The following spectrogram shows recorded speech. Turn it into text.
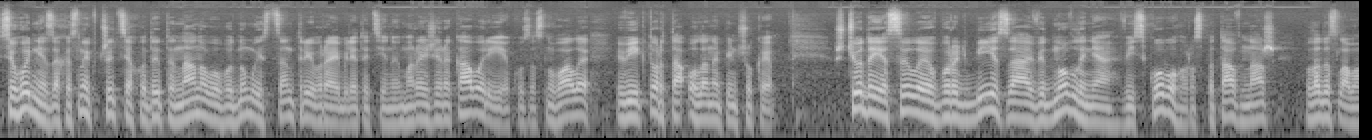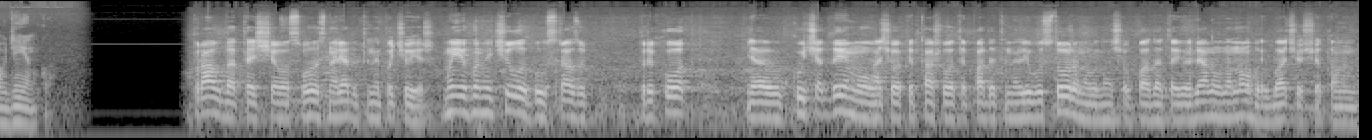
Сьогодні захисник вчиться ходити наново в одному із центрів реабілітаційної мережі Рекавері, яку заснували Віктор та Олена Пінчуки. Що дає сили в боротьбі за відновлення військового, розпитав наш Владислав Авдієнко. Правда, те, що свого снаряду ти не почуєш. Ми його не чули, був сразу приход. Я куча диму, почав підкашувати, падати на ліву сторону, почав падати. Глянув на ногу і бачу, що там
